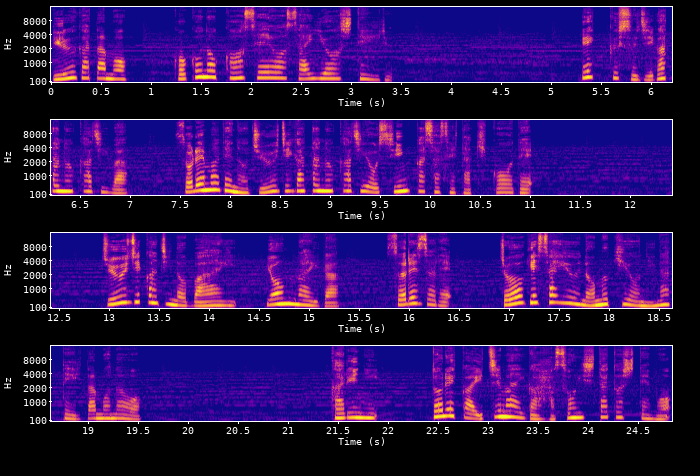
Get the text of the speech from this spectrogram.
竜型もここの構成を採用している。X 字型の舵は、それまでの十字型の舵を進化させた機構で、十字舵の場合、4枚が、それぞれ上下左右の向きを担っていたものを、仮に、どれか1枚が破損したとしても、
